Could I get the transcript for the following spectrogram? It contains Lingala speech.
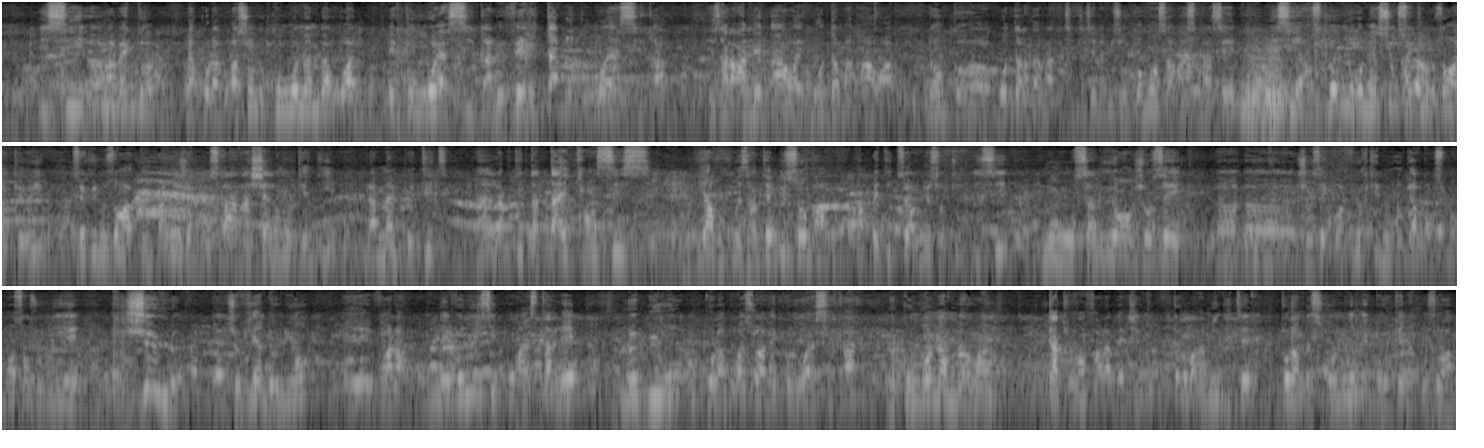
ici euh, avec euh, la collaboration de Congo Number One et Congo Yassika, le véritable Congo Yassika. Ils allaient Awa et Botama Awa. Donc, au euh, comment ça va se passer ici à Oslo. Nous remercions ceux qui nous ont accueillis, ceux qui nous ont accompagnés. Je penserai à Rachel Mukendi, la même petite, Hein, la petite taille 36 qui a représenté Bissoba, ma petite sœur mieux surtout ici. Nous saluons José Euh, euh, José Coiffure qui nous regarde en ce moment, sans oublier Jules, euh, je viens de Lyon. Et voilà, on est venu ici pour installer le bureau en collaboration avec Congo Asika, le Congo number one, 80 fois la Belgique. Tout le monde tout le monde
